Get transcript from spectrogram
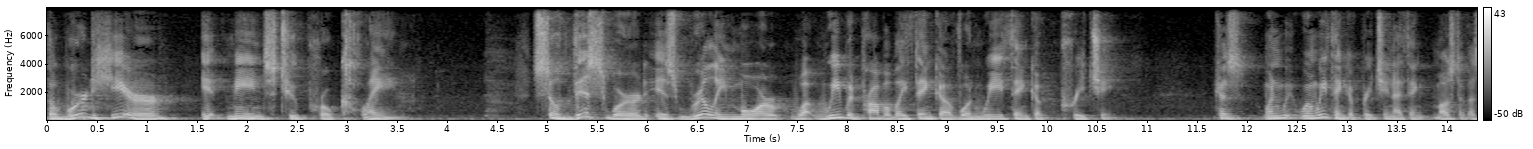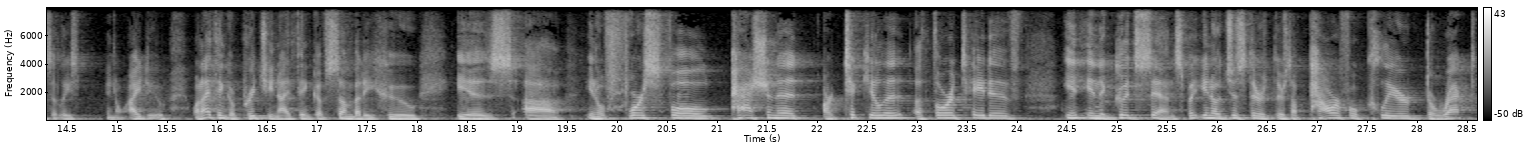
The word here, it means to proclaim. So, this word is really more what we would probably think of when we think of preaching. Because when we, when we think of preaching, I think most of us, at least you know I do. When I think of preaching, I think of somebody who is uh, you know forceful, passionate, articulate, authoritative, in, in a good sense. But you know, just there, there's a powerful, clear, direct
